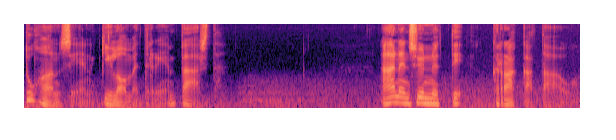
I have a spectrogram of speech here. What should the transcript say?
tuhansien kilometrien päästä. Äänen synnytti Krakatau.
